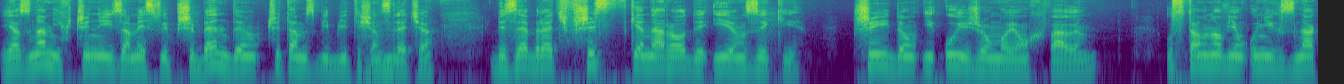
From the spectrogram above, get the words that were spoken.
Ja znam ich czyny i zamysły, przybędę, czytam z Biblii Tysiąclecia, by zebrać wszystkie narody i języki. Przyjdą i ujrzą moją chwałę. Ustanowię u nich znak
